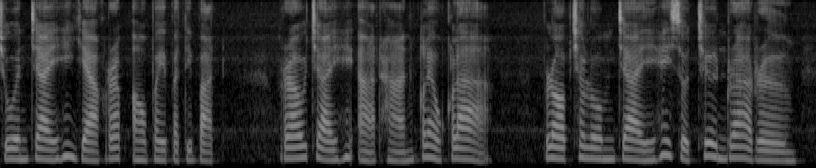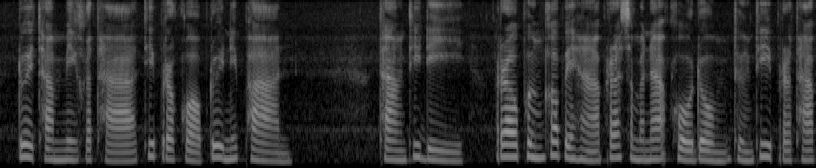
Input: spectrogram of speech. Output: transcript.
ชวนใจให้อยากรับเอาไปปฏิบัติ เร้าใจให้อาถานแกล้ากล้า ปลอบฉลมใจให้สดชื่นร่าเริง ด้วยธรรมมีคาถาที่ประกอบด้วยนิพพาน ทางที่ดีเราพึงเข้าไปหาพระสมณะโคดมถึงที่ประทับ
